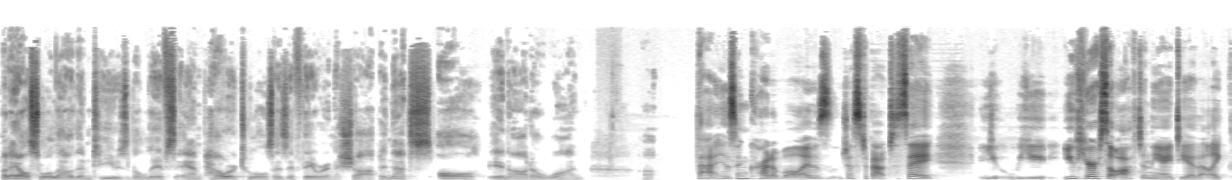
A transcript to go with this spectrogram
But I also allow them to use the lifts and power tools as if they were in a shop, and that's all in Auto One. That is incredible. I was just about to say, you we you hear so often the idea that like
